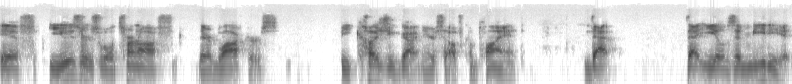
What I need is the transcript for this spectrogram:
if users will turn off their blockers because you've gotten yourself compliant that that yields immediate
